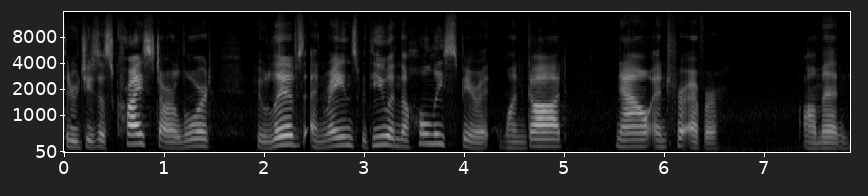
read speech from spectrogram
Through Jesus Christ our Lord, who lives and reigns with you in the Holy Spirit, one God, now and forever. Amen.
